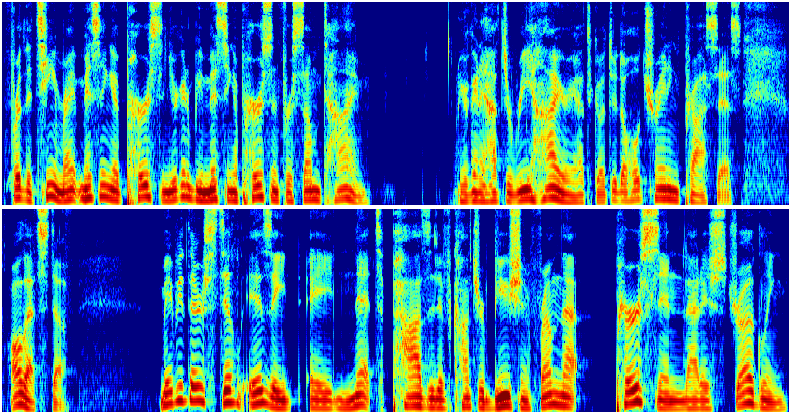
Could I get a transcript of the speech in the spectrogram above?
for the team right? Missing a person you're going to be missing a person for some time. You're going to have to rehire you have to go through the whole training process all that stuff. Maybe there still is a, a net positive contribution from that person that is struggling.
